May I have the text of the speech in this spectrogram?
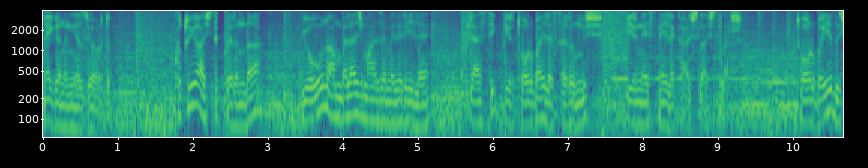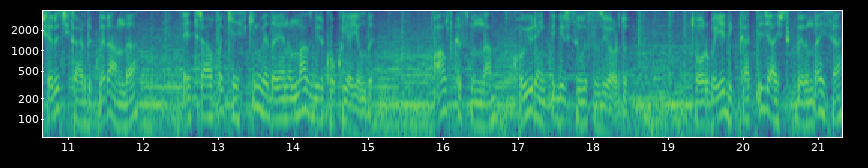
Meghan'ın yazıyordu. Kutuyu açtıklarında yoğun ambalaj malzemeleriyle plastik bir torbayla sarılmış bir nesneyle karşılaştılar. Torbayı dışarı çıkardıkları anda etrafa keskin ve dayanılmaz bir koku yayıldı. Alt kısmından koyu renkli bir sıvı sızıyordu. Torbayı dikkatlice açtıklarında ise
